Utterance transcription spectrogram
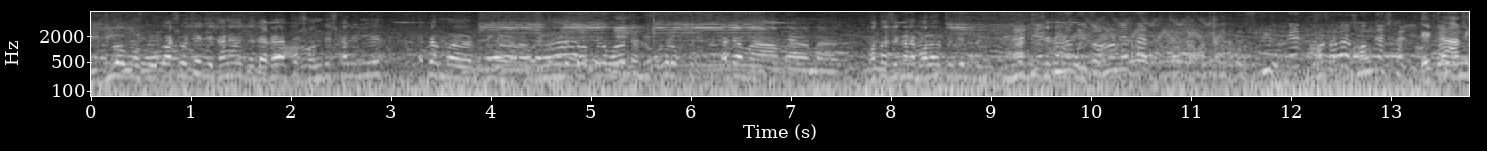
ভিডিও প্রকাশ হয়েছে যেখানে দেখা যাচ্ছে সন্দেশখালী নিয়ে একটা তৃণমূলের তরফ থেকে বলা হচ্ছে বিস্ফোরক একটা কথা সেখানে বলা হচ্ছে যে এটা আমি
